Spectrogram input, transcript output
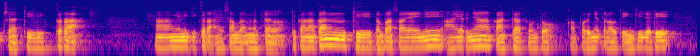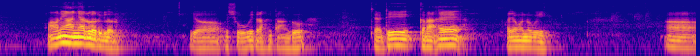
jadi kerak nah ini kerak ya sampai ngedel dikarenakan di tempat saya ini airnya kadar untuk kapornya terlalu tinggi jadi mau ini anyar lor lor ya suwi terakhir tangguh jadi keraknya kayak menunggu uh,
